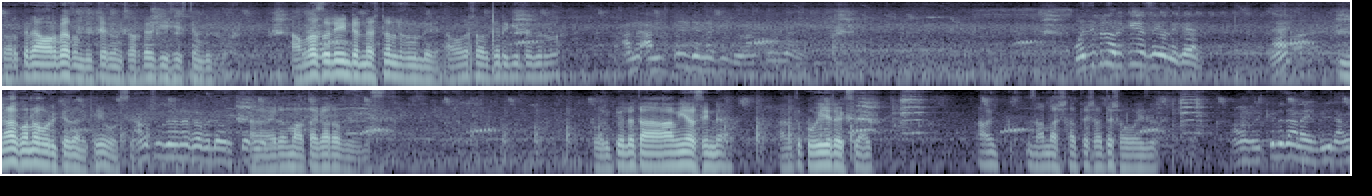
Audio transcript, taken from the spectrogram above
সরকারে আমার বেতন দিতে পারবেন সরকার কি সিস্টেম করব? আমরা চলি ইন্টারন্যাশনাল রুলে আমরা সরকারে কি তো করব? হ্যাঁ? না কোনো জানি কে বলছে? হ্যাঁ, এটা মাথা খারাপ হয়ে গেছে। হলে তা আমি আছি না। আমি তো কইয়ে রাখছি আমি- জানার সাথে সাথে সবাই যায় আমার হরকি জানাই আমি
